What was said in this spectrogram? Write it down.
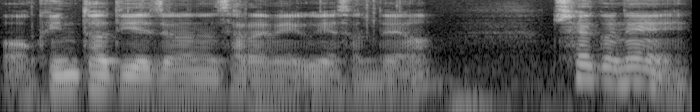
어, 퀸터 디에즈라는 사람에 의해서인데요. 최근에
